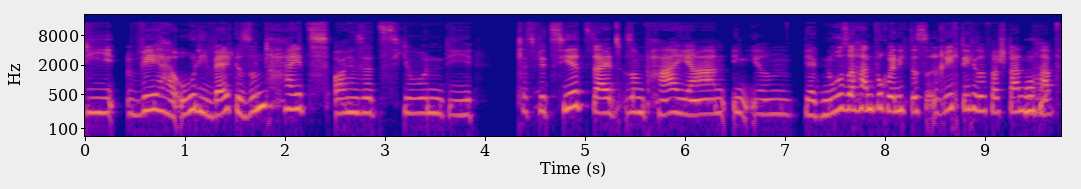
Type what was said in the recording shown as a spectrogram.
Die WHO, die Weltgesundheitsorganisation, die klassifiziert seit so ein paar Jahren in ihrem Diagnosehandbuch, wenn ich das richtig so verstanden mhm. habe,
